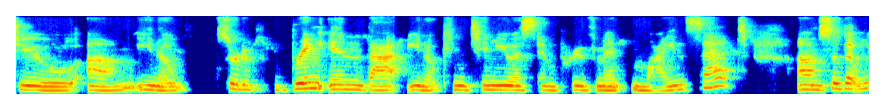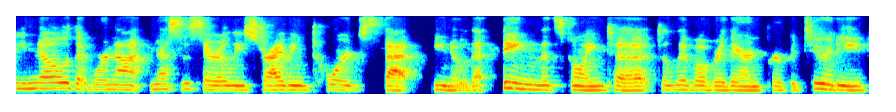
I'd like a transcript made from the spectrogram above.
to, um, you know, sort of bring in that, you know, continuous improvement mindset um, so that we know that we're not necessarily striving towards that, you know, that thing that's going to, to live over there in perpetuity,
